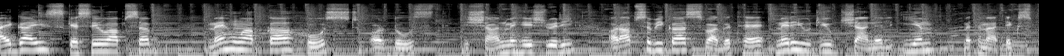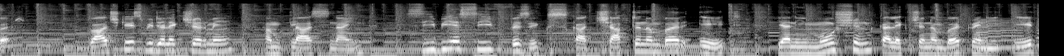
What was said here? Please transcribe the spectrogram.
हाय गाइस कैसे हो आप सब? मैं हूँ आपका होस्ट और दोस्त ईशान महेश्वरी और आप सभी का स्वागत है मेरे YouTube channel E M mathematics पर। तो आज के इस वीडियो लेक्चर में हम class ninth C B S E physics का चैप्टर नंबर एट यानी मोशन का लेक्चर नंबर ट्वेंटी एट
